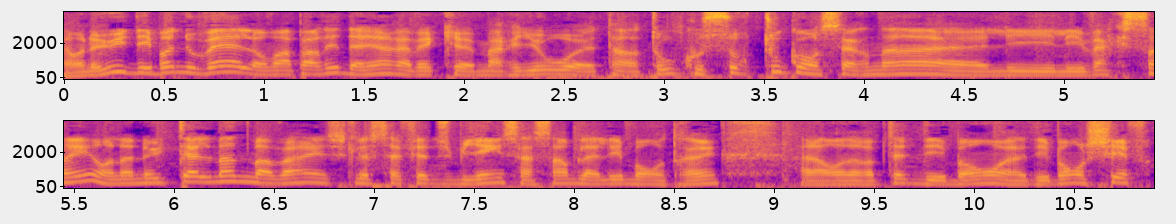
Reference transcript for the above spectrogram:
On a eu des bonnes nouvelles. On va en parler d'ailleurs avec euh, Mario euh, tantôt, surtout concernant euh, les, les vaccins. On en a eu tellement de mauvaises que là, ça fait du bien, ça semble aller bon train. Alors, on aura peut-être des bons, euh, des bons chiffres.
